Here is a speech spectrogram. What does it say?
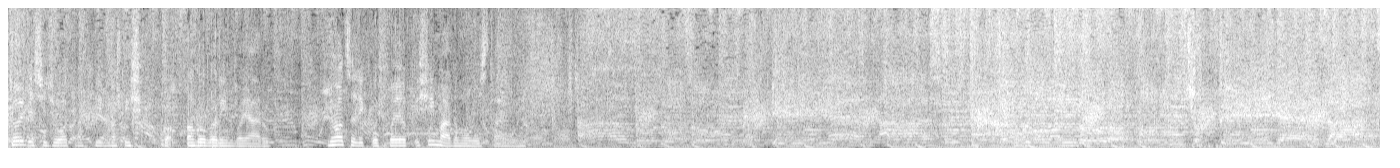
Tölgyesi Zsoltnak hívnak és a Gagarinba járok. Nyolcadikos vagyok, és imádom az osztályomat. Csak téged lát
